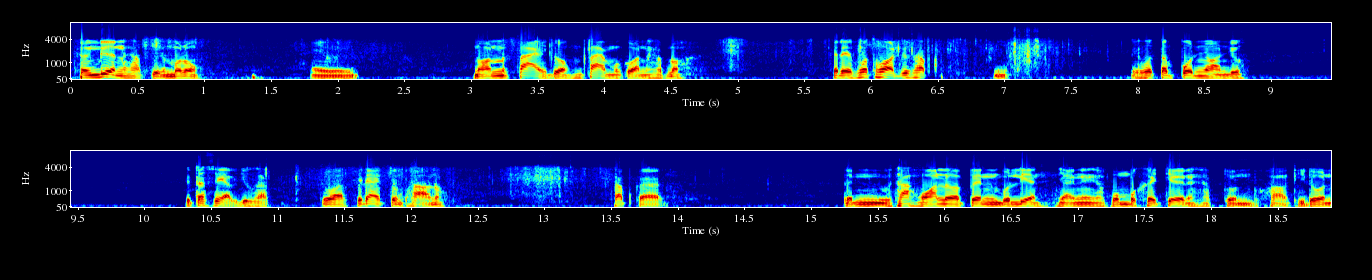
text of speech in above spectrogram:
เครื่องเดือนนะครับเดี๋ยวมาลงให้นอนมันตายดวงมันตายมาก่อนนะครับเนาะก็ได้พอทอดอยู่ครับเดี๋ยวพอตะปนหย่อนอยู่คือตะแสบอยู่ครับ ตัวเสียได้ต้นเผาเนาะครับก็เป็นอุทาหรณ์หรือว่าเป็นบทเรียนอย่างหนึงครับ ผมไม่เคยเจอนะครับต้นเผาวที่โดน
